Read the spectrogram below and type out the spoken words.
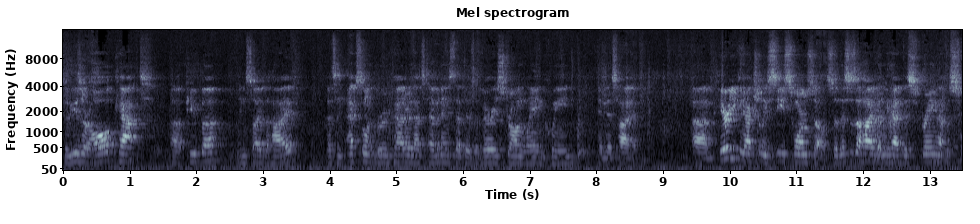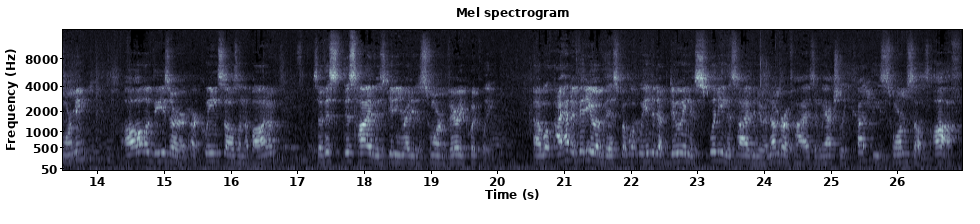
So these are all capped uh, pupa inside the hive. That's an excellent brood pattern. That's evidence that there's a very strong laying queen in this hive. Um, here you can actually see swarm cells. So this is a hive that we had this spring that was swarming. All of these are, are queen cells on the bottom. So this, this hive is getting ready to swarm very quickly. Uh, well, I had a video of this, but what we ended up doing is splitting this hive into a number of hives, and we actually cut these swarm cells off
